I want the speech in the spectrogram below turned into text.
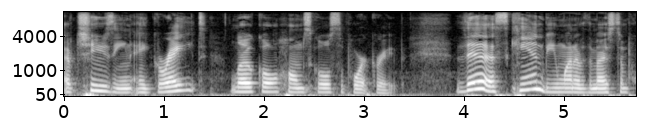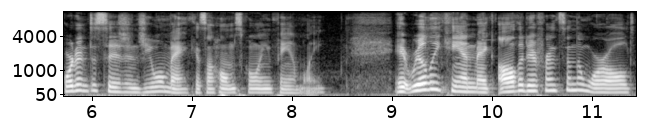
of choosing a great local homeschool support group. This can be one of the most important decisions you will make as a homeschooling family. It really can make all the difference in the world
